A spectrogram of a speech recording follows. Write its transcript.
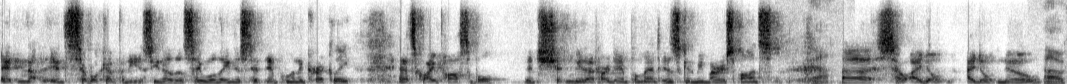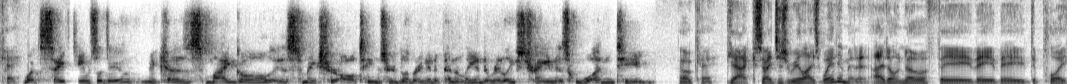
it, not, it's several companies. You know, they'll say, well, they just didn't implement it correctly. And that's quite possible. It shouldn't be that hard to implement. Is going to be my response. Yeah. Uh, so I don't, I don't know. Oh, okay. What safe teams will do because my goal is to make sure all teams are delivering independently, and the release train is one team. Okay. Yeah, because I just realized, wait a minute, I don't know if they they they deploy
